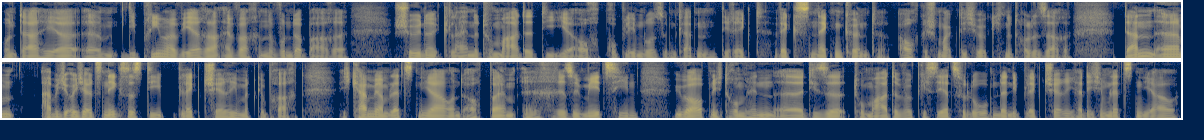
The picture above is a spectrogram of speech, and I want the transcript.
und daher ähm, die Primavera einfach eine wunderbare schöne kleine Tomate, die ihr auch problemlos im Garten direkt wegsnacken könnt. Auch geschmacklich wirklich eine tolle Sache. Dann ähm, habe ich euch als nächstes die Black Cherry mitgebracht. Ich kam ja im letzten Jahr und auch beim Resümee ziehen überhaupt nicht drum hin, äh, diese Tomate wirklich sehr zu loben, denn die Black Cherry hatte ich im letzten Jahr,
